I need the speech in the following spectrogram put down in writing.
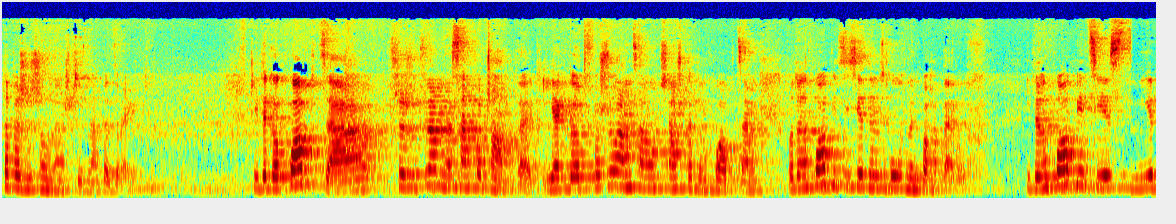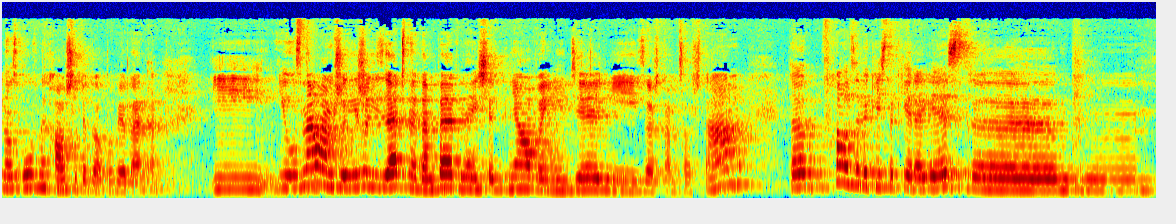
towarzyszył mężczyzna bez ręki. Czyli tego chłopca przerzuciłam na sam początek i jakby otworzyłam całą książkę tym chłopcem, bo ten chłopiec jest jednym z głównych bohaterów. I ten chłopiec jest jedną z głównych osi tego opowiadania. I, I uznałam, że jeżeli zacznę tam pewnej sierpniowej niedzieli, coś tam, coś tam, to wchodzę w jakieś takie rejestry, mm,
